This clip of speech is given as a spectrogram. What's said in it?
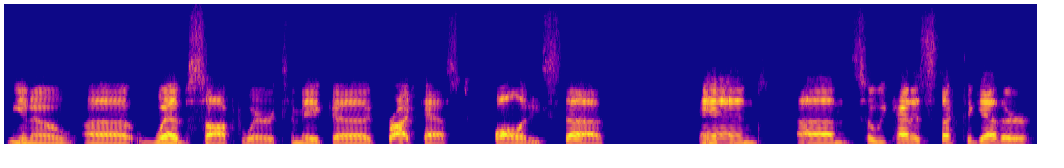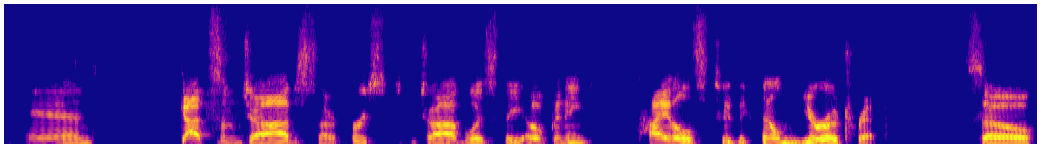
you know uh, web software to make uh, broadcast quality stuff. And um, so we kind of stuck together and got some jobs. Our first job was the opening titles to the film eurotrip. So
